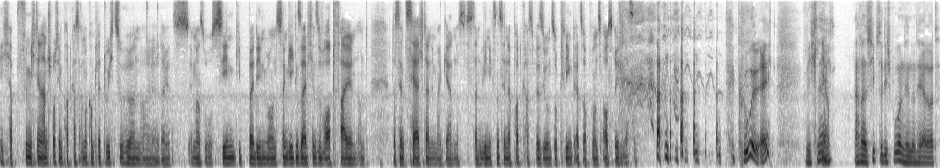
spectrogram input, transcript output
Ich habe für mich den Anspruch, den Podcast einmal komplett durchzuhören, weil da es immer so Szenen gibt, bei denen wir uns dann gegenseitig ins Wort fallen und das entzerre ich dann immer gern, dass das dann wenigstens in der Podcast-Version so klingt, als ob wir uns ausreden lassen. cool, echt? Nicht schlecht. Ja. Ach, dann schiebst du die Spuren hin und her dort.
